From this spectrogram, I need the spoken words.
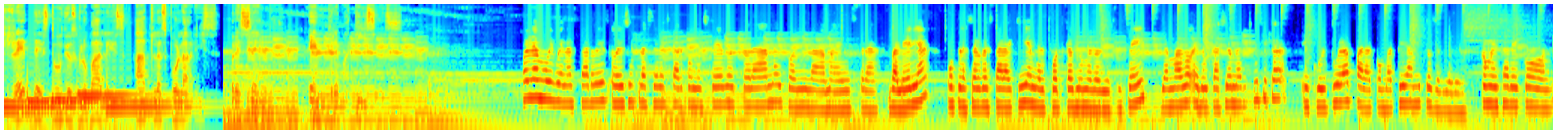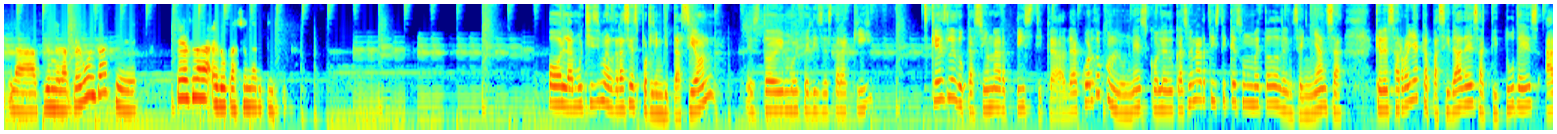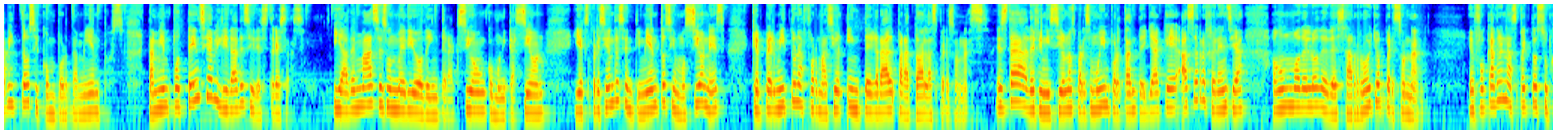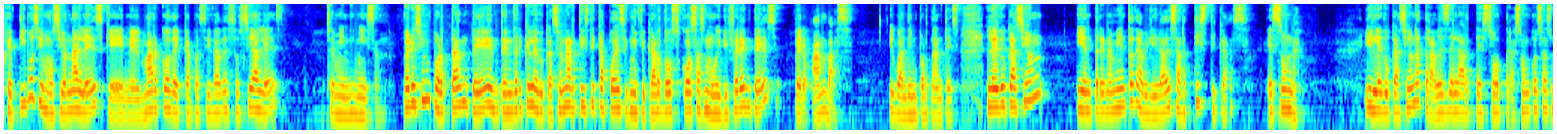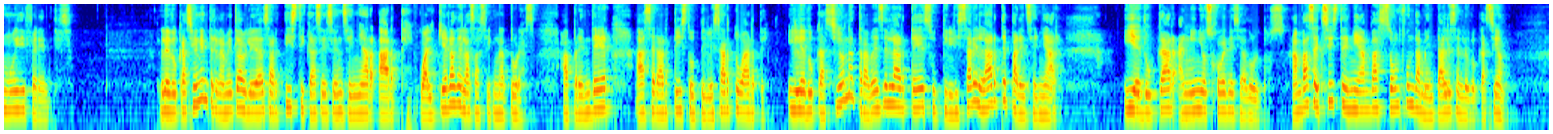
Red de Estudios Globales Atlas Polaris presenta Entre Matices. Hola, muy buenas tardes. Hoy es un placer estar con usted, doctora Ana, y con la maestra Valeria. Un placer de estar aquí en el podcast número 16, llamado Educación Artística y Cultura para combatir ámbitos de violencia. Comenzaré con la primera pregunta, que ¿qué es la educación artística? Hola, muchísimas gracias por la invitación. Estoy muy feliz de estar aquí. ¿Qué es la educación artística? De acuerdo con la UNESCO, la educación artística es un método de enseñanza que desarrolla capacidades, actitudes, hábitos y comportamientos. También potencia habilidades y destrezas y además es un medio de interacción, comunicación y expresión de sentimientos y emociones que permite una formación integral para todas las personas. Esta definición nos parece muy importante ya que hace referencia a un modelo de desarrollo personal enfocado en aspectos subjetivos y emocionales que en el marco de capacidades sociales se minimizan. Pero es importante entender que la educación artística puede significar dos cosas muy diferentes, pero ambas igual de importantes. La educación y entrenamiento de habilidades artísticas es una, y la educación a través del arte es otra, son cosas muy diferentes. La educación y entrenamiento de habilidades artísticas es enseñar arte, cualquiera de las asignaturas, aprender a ser artista, utilizar tu arte. Y la educación a través del arte es utilizar el arte para enseñar y educar a niños, jóvenes y adultos. Ambas existen y ambas son fundamentales en la educación.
